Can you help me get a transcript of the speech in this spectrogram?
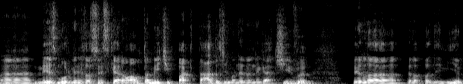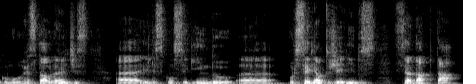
É, mesmo organizações que eram altamente impactadas de maneira negativa pela, pela pandemia, como restaurantes, é, eles conseguindo, é, por serem autogeridos, se adaptar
